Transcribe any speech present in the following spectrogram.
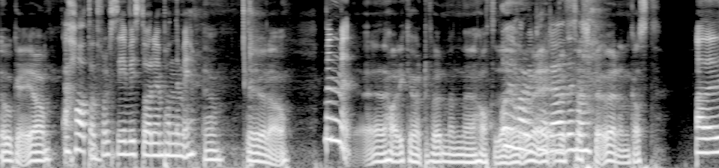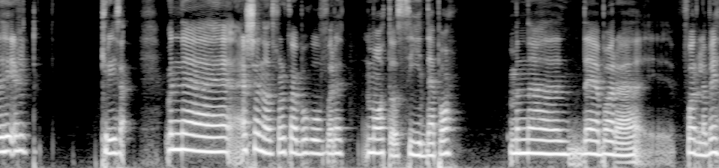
Ok, ja. jeg hater at folk sier 'vi står i en pandemi'. ja det gjør jeg òg. Men, men Jeg har ikke hørt det før, men jeg hater det Oi, har du ikke hørt det? ved Det er sånn- første ørenkast. Ja, det er helt krise. Men eh, jeg skjønner at folk har behov for et måte å si det på. Men eh, det er bare Foreløpig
